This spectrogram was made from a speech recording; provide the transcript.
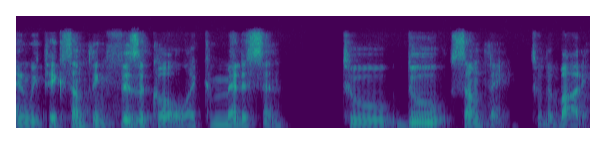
And we take something physical like medicine to do something to the body.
